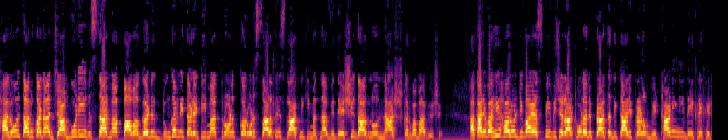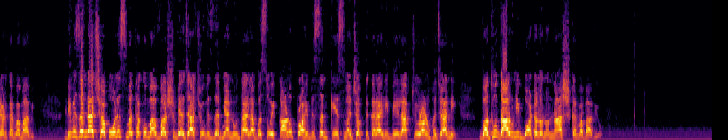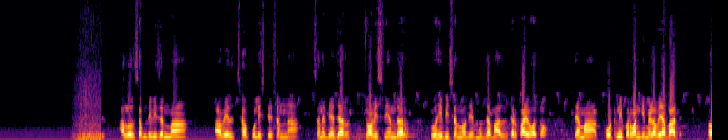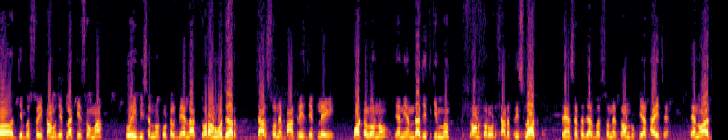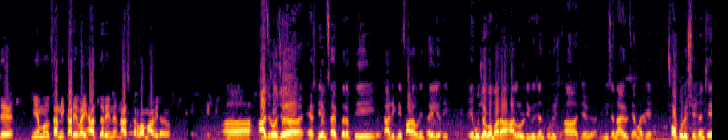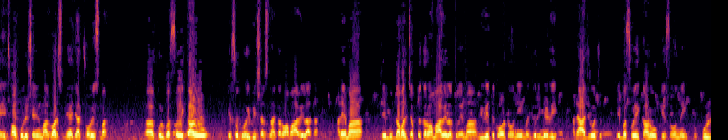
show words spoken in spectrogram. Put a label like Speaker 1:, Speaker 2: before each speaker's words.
Speaker 1: હાલોલ તાલુકાના જાંબુડી વિસ્તારમાં પાવાગઢ ડુંગરની તળેટીમાં ત્રણ કરોડ સાડત્રીસ લાખની કિંમતના વિદેશી દારૂનો નાશ કરવામાં આવ્યો છે. આ કાર્યવાહી હાલોલ ડીવાયએસપી વિજય રાઠોડ અને પ્રાંત અધિકારી પ્રણવ વિઠાણીની દેખરેખ હેઠળ કરવામાં આવી. ડિવિઝનના છ પોલીસ મથકોમાં વર્ષ બે હજાર ચોવીસ દરમિયાન નોંધાયેલા બસો એકાણું પ્રોહિબિશન કેસમાં જપ્ત કરાયેલી બે લાખ ચોરાણું હજારની વધુ દારૂની બોટલોનો નાશ કરવામાં આવ્યો.
Speaker 2: હાલોલ સબ ડિવિઝનમાં આવેલ છ પોલીસ સ્ટેશનના સને બે હજાર ચોવીસની અંદર પ્રોહિબિશનનો જે મુદ્દામાલ ઝડપાયો હતો, તેમાં કોર્ટની પરવાનગી મેળવ્યા બાદ જે બસો એકાણું જેટલા કેસોમાં પ્રોહિબિશનનો ટોટલ બે લાખ ચોરાણું હજાર ચારસો ને પાંત્રીસ જેટલી બોટલોનો, જેની અંદાજિત કિંમત ત્રણ કરોડ સાડત્રીસ લાખ ત્રેસઠ હજાર બસો ને ત્રણ રૂપિયા થાય છે. તેનો આજે નિયમ અનુસારની કાર્યવાહી હાથ ધરીને નાશ કરવામાં આવી રહ્યો છે.
Speaker 3: આજરોજ એસડીએમ સાહેબ તરફથી તારીખની ફાળવણી થયેલી હતી. એ મુજબ અમારા હાલોલ ડિવિઝન પોલીસ જે ડિવિઝન આવ્યું છે, એમાં જે છ પોલીસ સ્ટેશન છે, એ છ પોલીસ સ્ટેશનમાં વર્ષ બે હજાર ચોવીસમાં કુલ બસો એકાણું કેસો પ્રોહિબિશન્સના કરવામાં આવેલા હતા. અને એમાં જે મુદ્દામાલ જપ્ત કરવામાં આવેલો હતો, એમાં વિવિધ કોર્ટોની મંજૂરી મેળવી અને આજરોજ એ બસો એકાણું કેસોની કુલ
